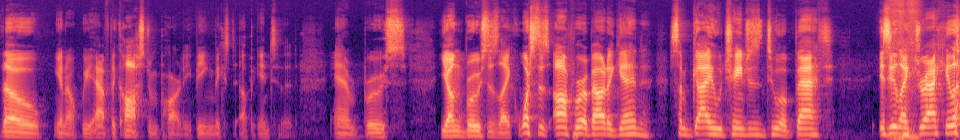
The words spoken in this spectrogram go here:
Though, you know, we have the costume party being mixed up into it. And Bruce, young Bruce, is like, What's this opera about again? Some guy who changes into a bat? Is he like Dracula?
